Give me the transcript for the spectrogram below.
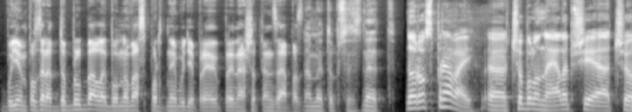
budeme pozerať do blba, lebo Nova Sport nebude pre, prenášať ten zápas. Dáme to přes net. No rozprávaj, e, čo bolo najlepšie a čo...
